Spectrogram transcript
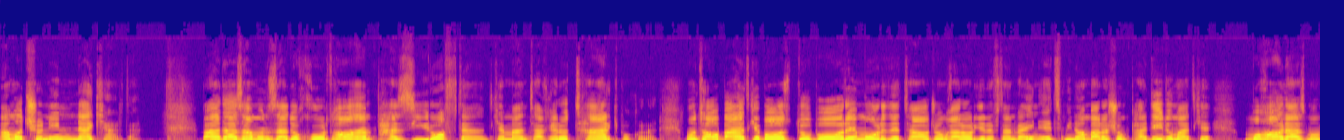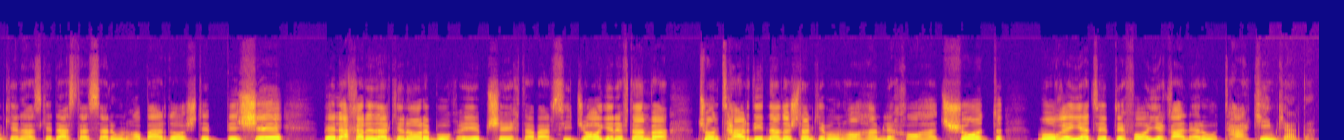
اما چنین نکردن. بعد از همون زد و خوردها هم پذیرفتند که منطقه رو ترک بکنن منتها بعد که باز دوباره مورد تهاجم قرار گرفتن و این اطمینان براشون پدید اومد که محال از ممکن هست که دست از سر اونها برداشته بشه بالاخره در کنار بقعه شیخ تبرسی جا گرفتن و چون تردید نداشتن که به اونها حمله خواهد شد موقعیت دفاعی قلعه رو تحکیم کردند.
